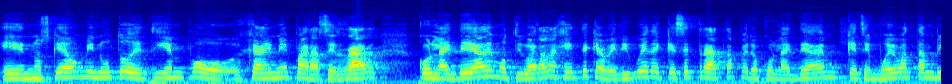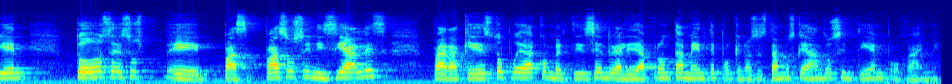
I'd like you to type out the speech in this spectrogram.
Eh, nos queda un minuto de tiempo, Jaime, para cerrar con la idea de motivar a la gente que averigüe de qué se trata, pero con la idea de que se muevan también todos esos eh, pasos iniciales para que esto pueda convertirse en realidad prontamente, porque nos estamos quedando sin tiempo, Jaime.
